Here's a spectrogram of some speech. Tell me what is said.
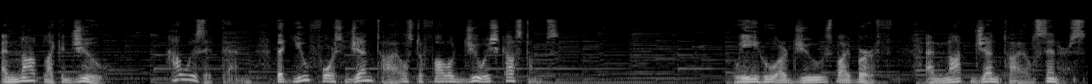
and not like a Jew. How is it, then, that you force Gentiles to follow Jewish customs? We who are Jews by birth, and not Gentile sinners,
